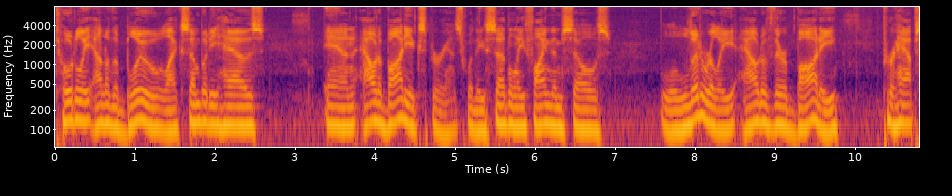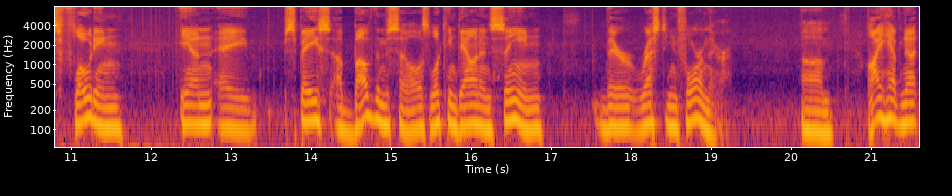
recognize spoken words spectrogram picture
totally out of the blue, like somebody has an out of body experience where they suddenly find themselves literally out of their body, perhaps floating in a space above themselves, looking down and seeing their resting form there. Um, I have not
